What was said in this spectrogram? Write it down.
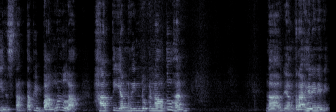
instan. Tapi bangunlah hati yang rindu kenal Tuhan. Nah, yang terakhir ini nih.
